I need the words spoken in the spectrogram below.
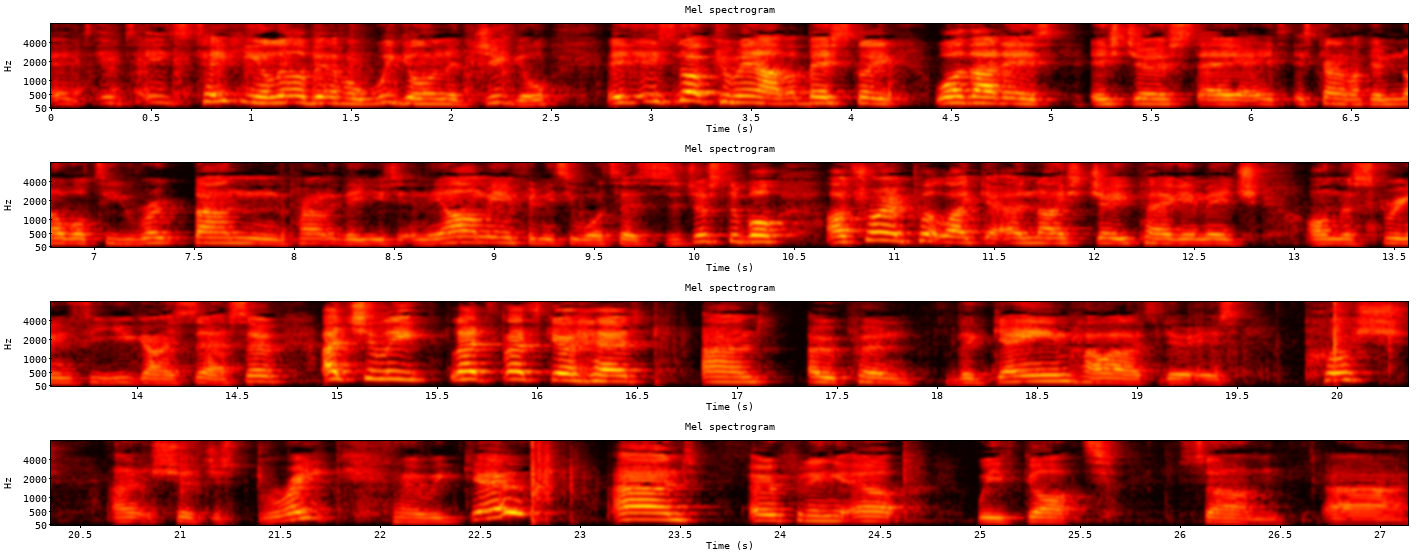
It, it, it's taking a little bit of a wiggle and a jiggle. It, it's not coming out, but basically what that is is just a it's, kind of like a novelty rope band. And apparently they use it in the army. Infinity Ward says it's adjustable. I'll try and put like a nice JPEG image on the screen for you guys there. So actually, let's let's go ahead and open the game. How I like to do it is push, and it should just break. There we go. And opening it up, we've got some. Uh,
